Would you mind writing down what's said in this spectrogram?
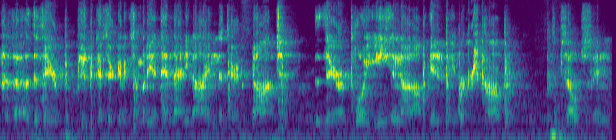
uh, that they're just because they're giving somebody a 1099 that they're not their employee and not obligated to pay workers' comp themselves the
